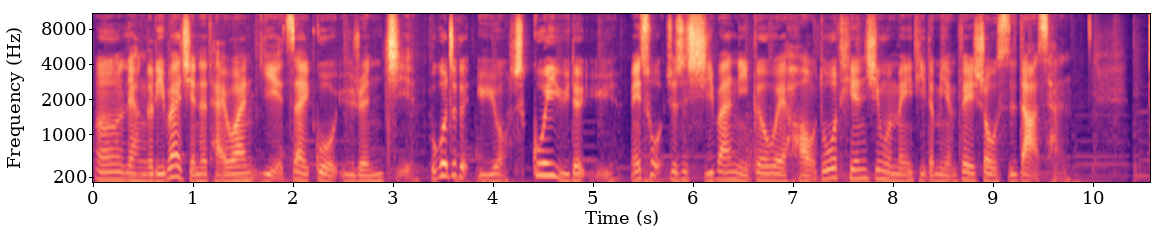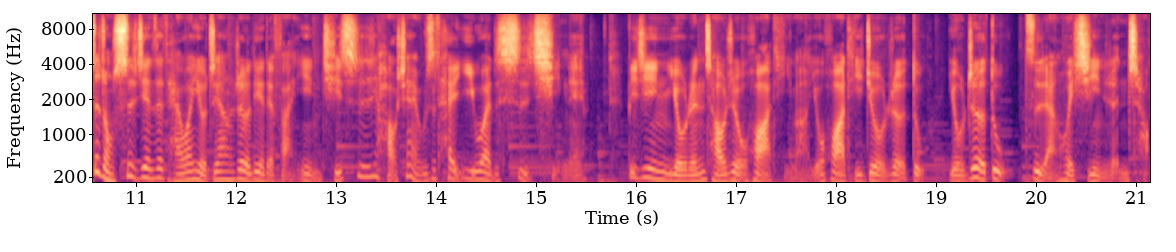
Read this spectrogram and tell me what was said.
呃，两个礼拜前的台湾也在过愚人节，不过这个鱼哦是鲑鱼的鱼，没错，就是洗版你各位好多天新闻媒体的免费寿司大餐。这种事件在台湾有这样热烈的反应，其实好像也不是太意外的事情呢。毕竟有人潮就有话题嘛，有话题就有热度，有热度自然会吸引人潮。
